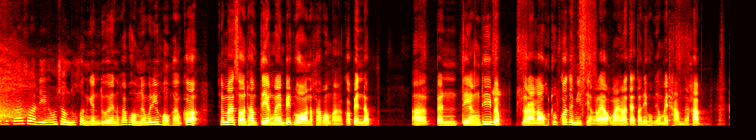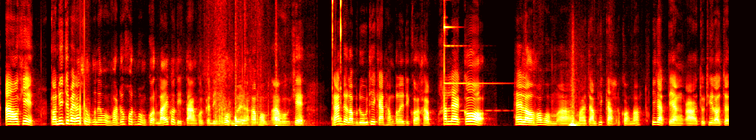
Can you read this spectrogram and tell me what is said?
วัสดีครับสวัสดีท่านผู้ชมทุกคนกันด้วยนะครับ ผมในวันนี้ผมครับก็จะมาสอนทำเตียงในเบดวอลนะครับผมอ่าก็เป็นแบบอ่าเป็นเตียงที่แบบเวลาเราทุบก็จะมีเสียงอะไรออกมานะแต่ตอนนี้ผมยังไม่ทำนะครับอ่าโอเค ก่อนที่จะไปรับชมกันนะผมฝากทุกคนผมกดไลค์กดติดตามกดกระดิ่งให้ผมด้วยนะครับผมอ่าโอเคงั้นเดี๋ยวเราไปดูวิธีการทำกันเลยดีกว่าครับ ขั้นแรกก็ให้เราครับผมอ่ามาจำพิกัดก่อนเนาะพิกัดเตียงอ่าจุดที่เราจะ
